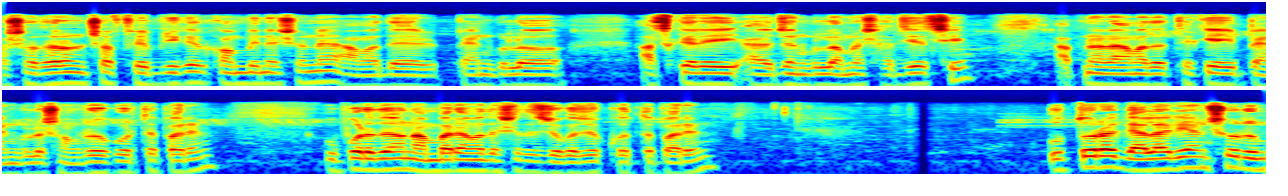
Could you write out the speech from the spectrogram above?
অসাধারণ সব ফেব্রিকের কম্বিনেশনে আমাদের প্যান্টগুলো আজকের এই আয়োজনগুলো আমরা সাজিয়েছি। আপনারা আমাদের থেকে এই প্যান্টগুলো সংগ্রহ করতে পারেন। উপরে দেওয়া নাম্বারে আমাদের সাথে যোগাযোগ করতে পারেন। উত্তরা গ্যালারিয়ান শোরুম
